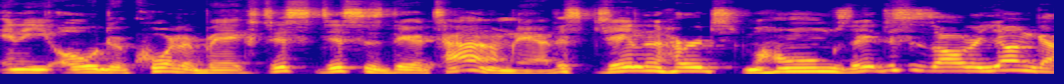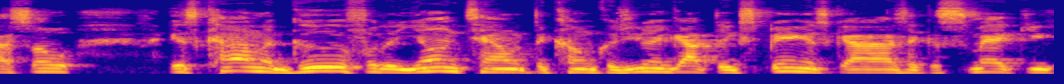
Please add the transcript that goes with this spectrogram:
any older quarterbacks. This this is their time now. This Jalen Hurts, Mahomes, they, this is all the young guys. So it's kind of good for the young talent to come because you ain't got the experienced guys that can smack you.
